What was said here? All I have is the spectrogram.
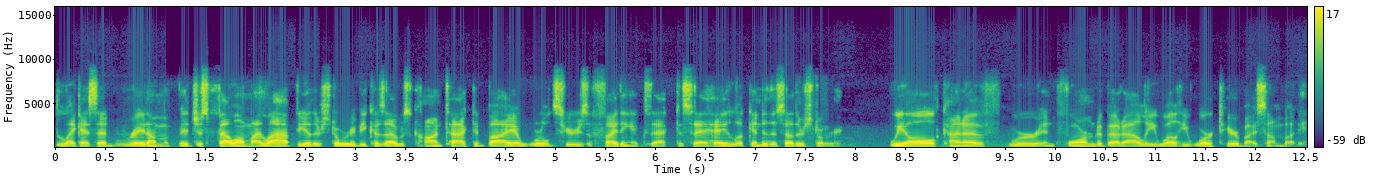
like I said, right on it just fell on my lap the other story because I was contacted by a World Series of Fighting exec to say, hey, look into this other story. We all kind of were informed about Ali while he worked here by somebody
